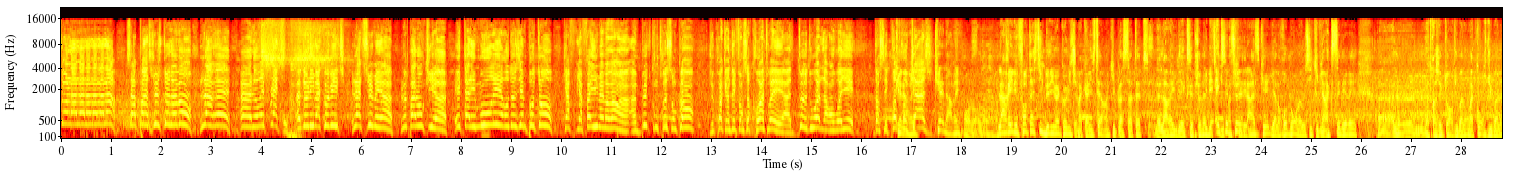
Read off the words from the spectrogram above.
Oh là là là là là là. Ça passe juste devant. L'arrêt, euh, le réflexe de Livakovic là-dessus, mais euh, le ballon qui euh, est allé mourir au deuxième poteau, qui a, qui a failli même avoir un, un but contre son camp. Je crois qu'un défenseur croate ouais, a deux doigts de la renvoyer dans ses propres Quel arrêt. cages. Quel arrêt. Oh là là. L'arrêt, il est fantastique de Livakovic. C'est McAllister hein, qui place sa tête. L'arrêt, il est exceptionnel. Il est parce qu'il- parce exceptionnel, qu'il est masqué. Il y a le rebond là aussi qui vient accélérer euh, le- la trajectoire du ballon, la course du ballon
